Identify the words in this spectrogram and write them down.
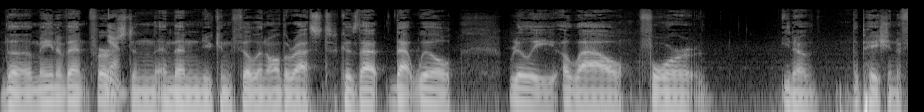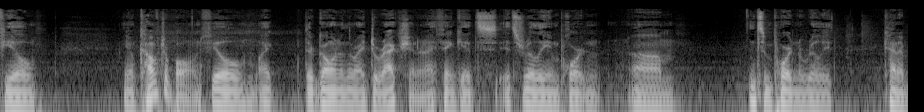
the main event first Yeah. and, and then you can fill in all the rest because that that will really allow for you know the patient to feel you know comfortable and feel like they're going in the right direction and I think it's it's really important um, it's important to really kind of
